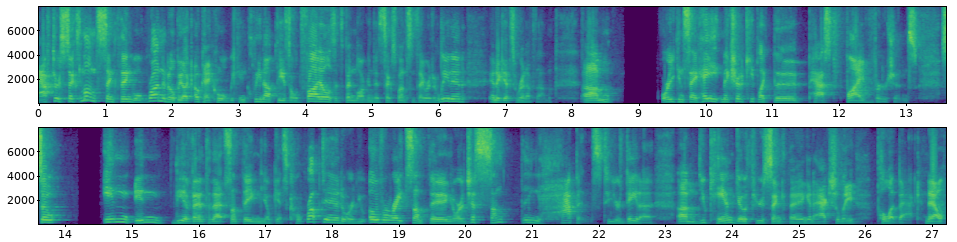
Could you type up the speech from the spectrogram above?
after six months, SyncThing will run and it'll be like, okay, cool, we can clean up these old files. It's been longer than six months since they were deleted and it gets rid of them. Um, or you can say, hey, make sure to keep like the past five versions. So in in the event that something you know gets corrupted or you overwrite something or just something happens to your data, um, you can go through SyncThing and actually pull it back. Now,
